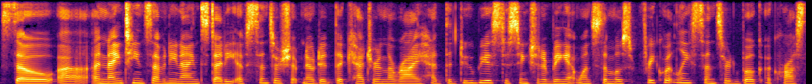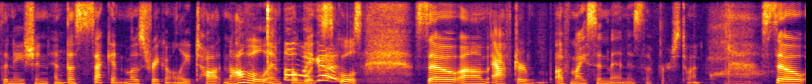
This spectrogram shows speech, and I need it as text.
So uh, a 1979 study of censorship noted The Catcher in the Rye had the dubious distinction of being at once the most frequently censored book across the nation and the second most frequently taught novel in public God. schools. So um, after Of Mice and Men is the first one. So.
